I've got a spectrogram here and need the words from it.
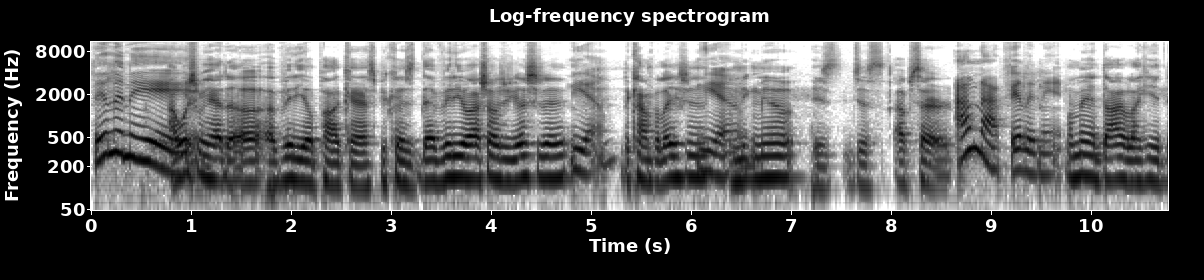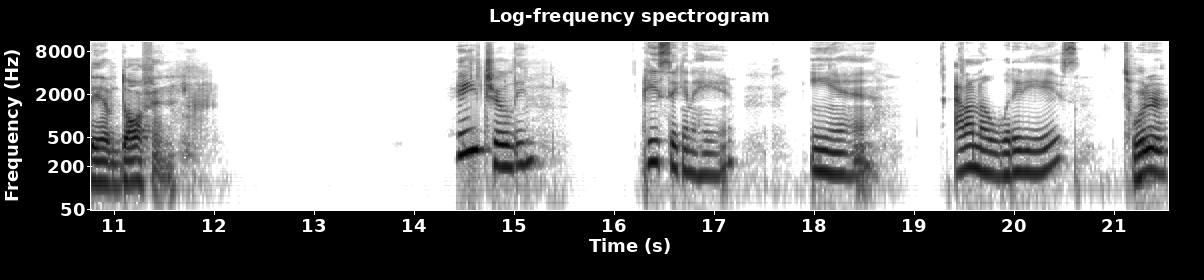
feeling it. I wish we had a, a video podcast because that video I showed you yesterday, Yeah, the compilation, Yeah. Meek Mill, is just absurd. I'm not feeling it. My man died like he a damn dolphin. He truly, he's sick in the head, and I don't know what it is. Twitter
